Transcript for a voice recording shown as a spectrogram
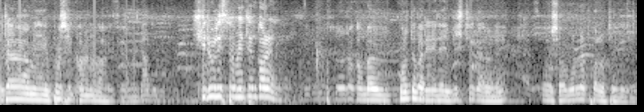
এটা আমি প্রশিক্ষণ নেওয়া হয়েছে। আমি গাজর শিডিউল স্পে মেনটেন করেন? ওরকম ভাবে করতে পারি না এই বৃষ্টির কারণে। সব উলট পালট হয়ে গেছিল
